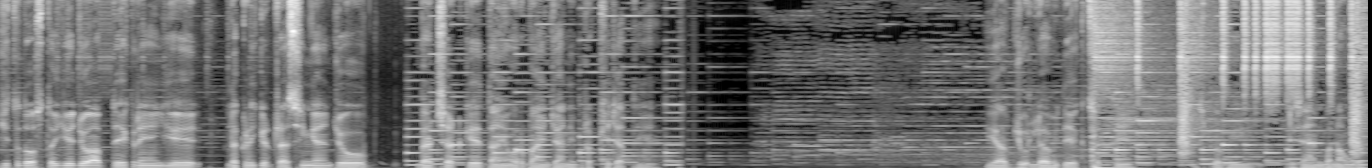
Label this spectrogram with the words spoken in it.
जी तो दोस्तों, ये जो आप देख रहे हैं, ये लकड़ी की ड्रेसिंग है, जो बेड सेट के दाएँ और बाएँ जानिब रखे जाते हैं। ये आप झूला भी देख सकते हैं, इस पर भी डिज़ाइन बना हुआ है।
